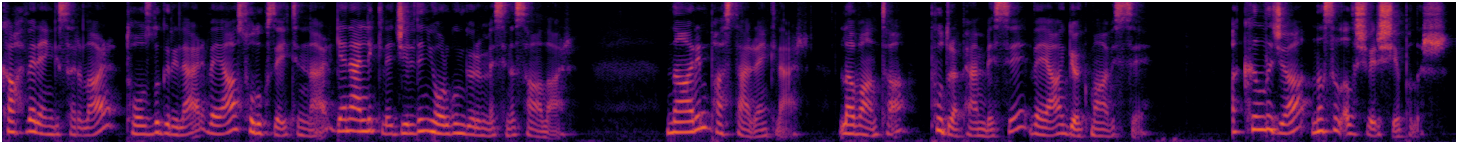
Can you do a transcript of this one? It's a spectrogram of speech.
Kahverengi sarılar, tozlu griler veya soluk zeytinler genellikle cildin yorgun görünmesini sağlar. Narin pastel renkler, lavanta, pudra pembesi veya gök mavisi. Akıllıca nasıl alışveriş yapılır?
